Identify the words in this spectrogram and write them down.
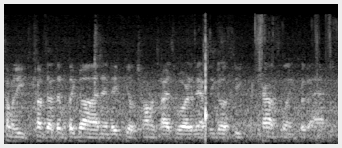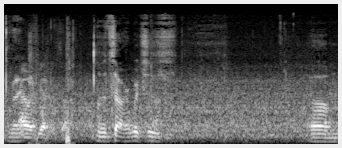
somebody comes at them with a gun and they feel traumatized for it and they have to go seek counseling for that. Right. That would be under tsar. The tsar, which is um,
